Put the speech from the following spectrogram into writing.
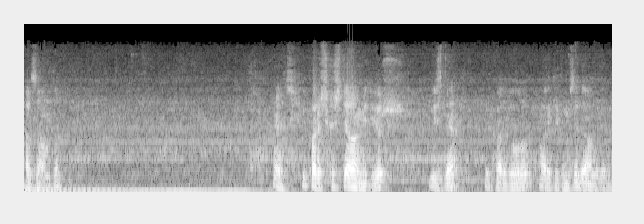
Kazandı. Evet, yukarı çıkış devam ediyor. Biz de yukarı doğru hareketimize devam edelim.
